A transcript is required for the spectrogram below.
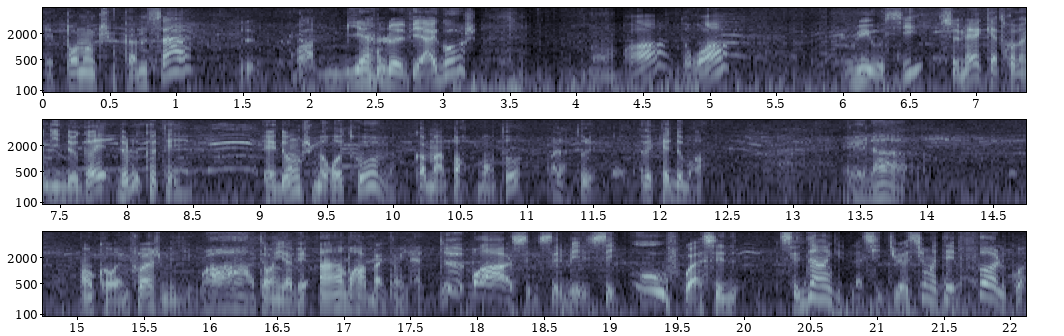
Et pendant que je suis comme ça, le bras bien levé à gauche, mon bras droit, lui aussi, se met à 90 degrés de l'autre côté. Et donc je me retrouve comme un porte-manteau, voilà, tous avec les deux bras. Et là, encore une fois, je me dis, waouh, attends, il y avait un bras, maintenant il y a deux bras, c'est, ouf, quoi, c'est dingue, la situation était folle, quoi.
